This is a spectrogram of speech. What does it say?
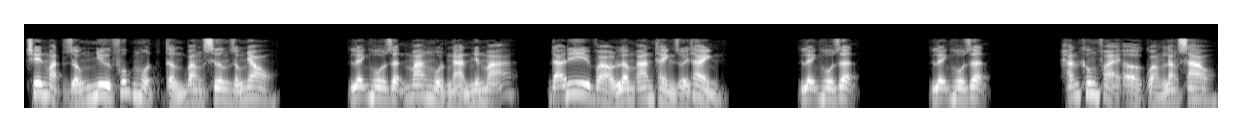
trên mặt giống như phúc một tầng băng xương giống nhau. Lệnh hồ giận mang một ngàn nhân mã, đã đi vào lâm an thành dưới thành. Lệnh hồ giận. Lệnh hồ giận. Hắn không phải ở Quảng Lăng sao,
